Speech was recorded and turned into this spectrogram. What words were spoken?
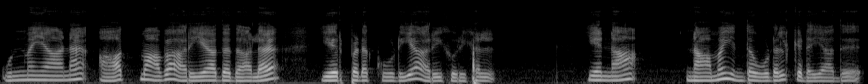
உண்மையான ஆத்மாவை அறியாததால் ஏற்படக்கூடிய அறிகுறிகள். ஏன்னா நாம் இந்த உடல் கிடையாது.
